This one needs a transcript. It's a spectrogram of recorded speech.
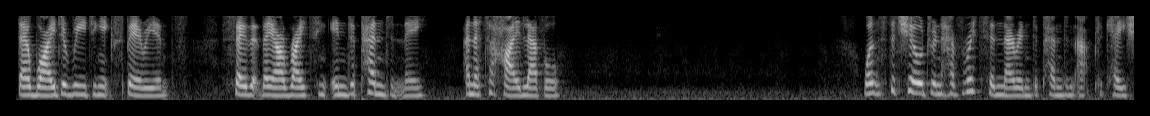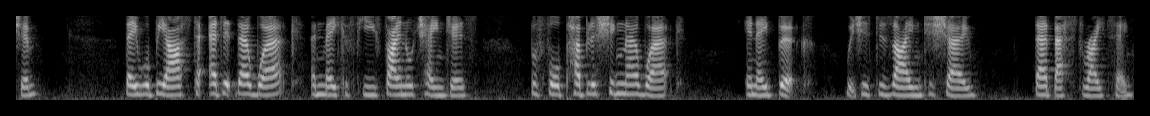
their wider reading experience, so that they are writing independently and at a high level. Once the children have written their independent application, they will be asked to edit their work and make a few final changes before publishing their work in a book which is designed to show their best writing.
